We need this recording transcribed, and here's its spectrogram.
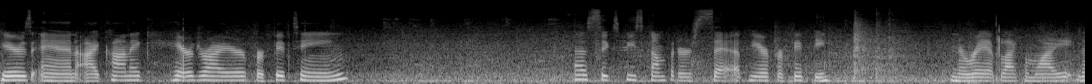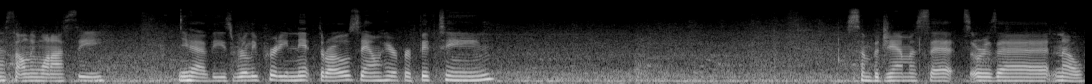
Here's an iconic hair dryer for 15. A six piece comforter set up here for 50. In the red, black, and white. That's the only one I see. You have these really pretty knit throws down here for 15. Some pajama sets, or is that, no,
